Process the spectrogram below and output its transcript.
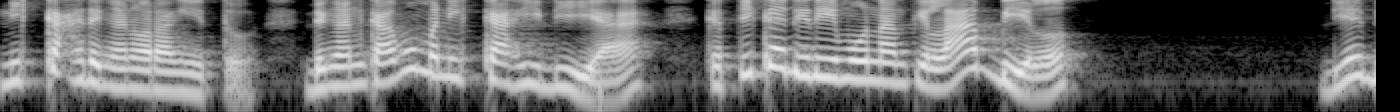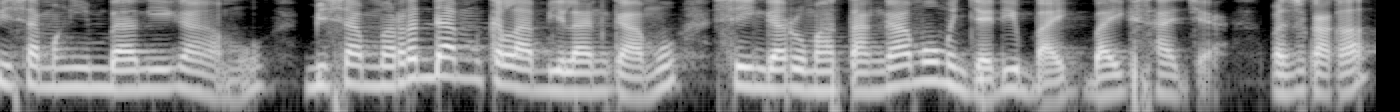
Nikah dengan orang itu. Dengan kamu menikahi dia, ketika dirimu nanti labil, dia bisa mengimbangi kamu, bisa meredam kelabilan kamu, sehingga rumah tanggamu menjadi baik-baik saja. Masuk akal?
